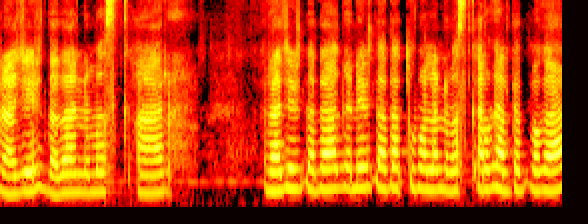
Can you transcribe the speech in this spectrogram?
राजेश दादा नमस्कार. राजेश दादा गणेश दादा तुम्हाला नमस्कार घालतात बघा.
